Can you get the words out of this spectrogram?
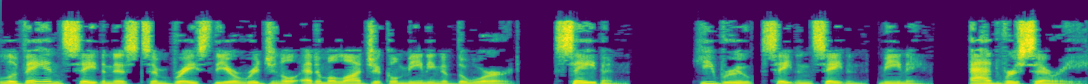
LaVeyan Satanists embrace the original etymological meaning of the word, Satan, Hebrew, Satan Satan, meaning, adversary,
